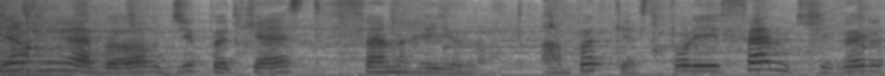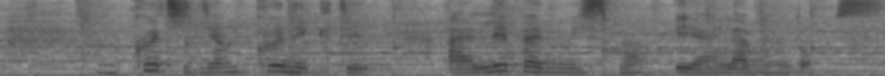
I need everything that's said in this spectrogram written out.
Bienvenue à bord du podcast Femmes rayonnantes, un podcast pour les femmes qui veulent un quotidien connecté à l'épanouissement et à l'abondance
